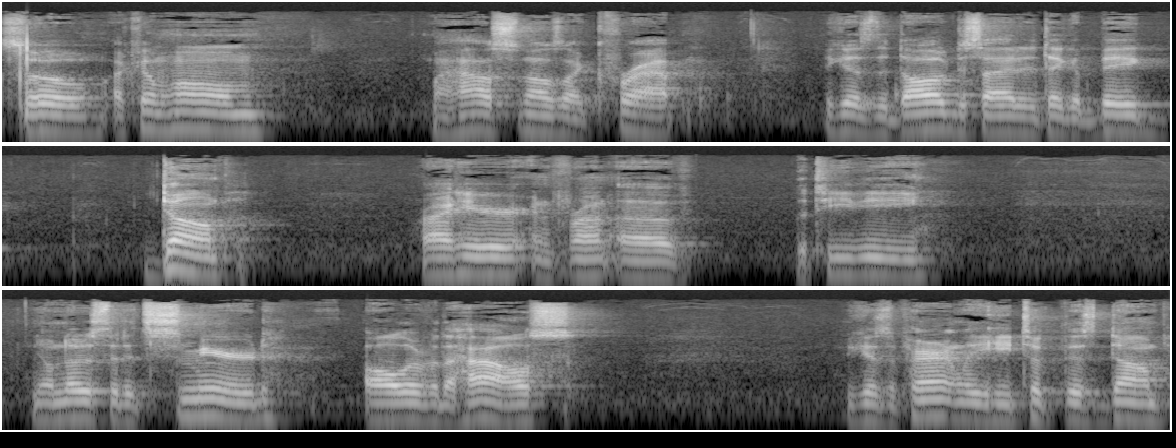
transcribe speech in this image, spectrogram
So I come home, my house smells like crap because the dog decided to take a big dump right here in front of the TV. You'll notice that it's smeared all over the house because apparently he took this dump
